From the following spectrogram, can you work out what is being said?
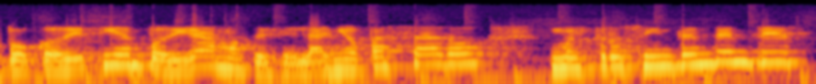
poco de tiempo, digamos, desde el año pasado, nuestros intendentes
